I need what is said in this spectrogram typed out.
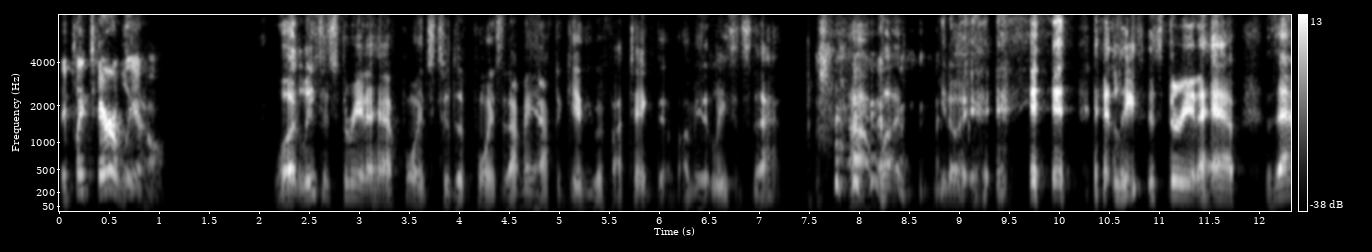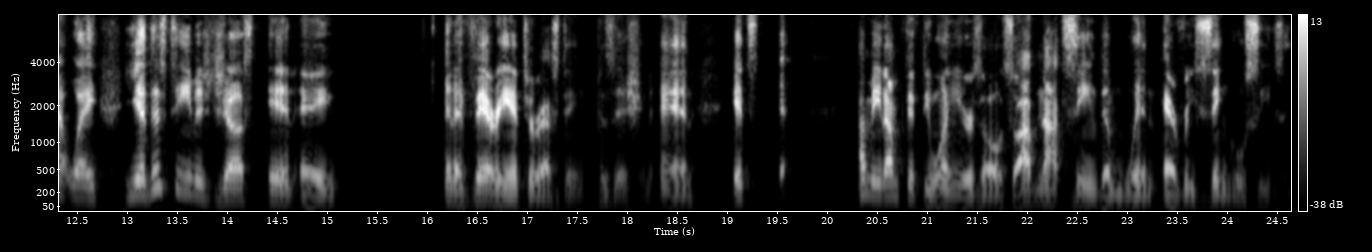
They play terribly at home. Well, at least it's three and a half points to the points that I may have to give you if I take them. I mean, at least it's that. uh, but you know, at least it's three and a half. That way, yeah, this team is just in a in a very interesting position, and it's. I mean, I'm 51 years old, so I've not seen them win every single season.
